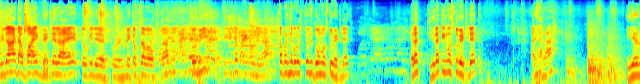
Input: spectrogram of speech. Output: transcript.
तिला डब्बा एक भेटलेला आहे तो गेले मेकअपचा होता तो मी टीव्हीच्या पाणी ठेवलेला. आतापर्यंत बघू शकतो मी दोन वस्तू भेटलेत. ह्याला हिला तीन वस्तू भेटलेत. आणि ह्याला इयर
